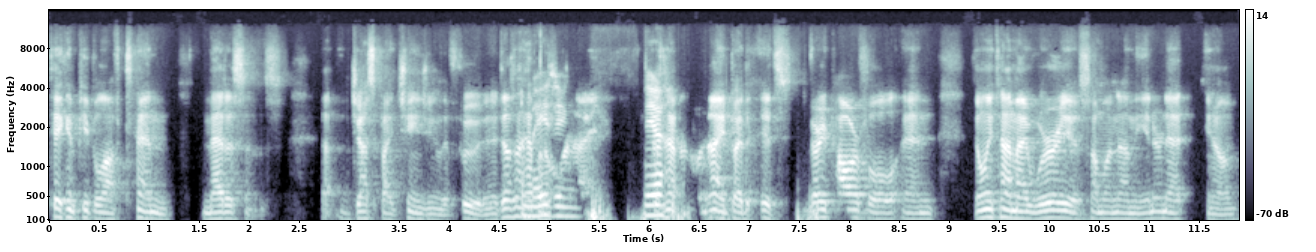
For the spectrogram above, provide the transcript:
taken people off 10 medicines uh, just by changing the food. And it doesn't happen Amazing. overnight Yeah. doesn't happen overnight, but it's very powerful. And the only time I worry if someone on the internet, you know,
